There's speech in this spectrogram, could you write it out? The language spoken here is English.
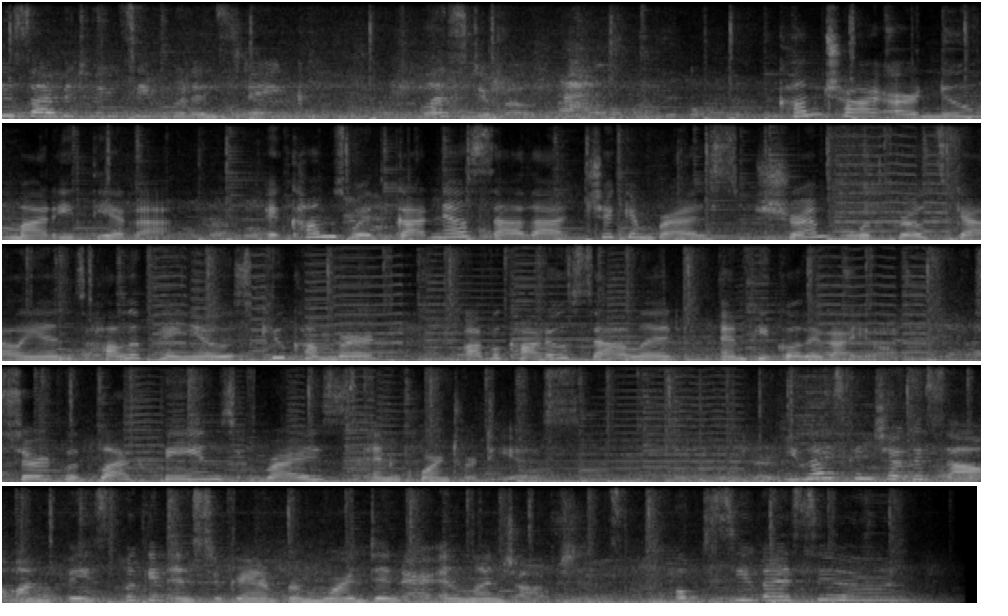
decide between seafood and steak? Let's do both. Come try our new Mar y Tierra. It comes with carne asada, chicken breast, shrimp with grilled scallions, jalapenos, cucumber, avocado salad, and pico de gallo, served with black beans, rice, and corn tortillas. You guys can check us out on Facebook and Instagram for more dinner and lunch options. Hope to see you guys soon!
